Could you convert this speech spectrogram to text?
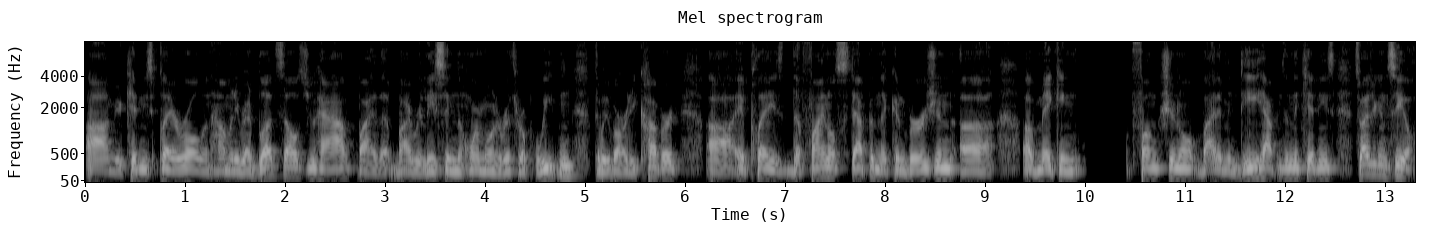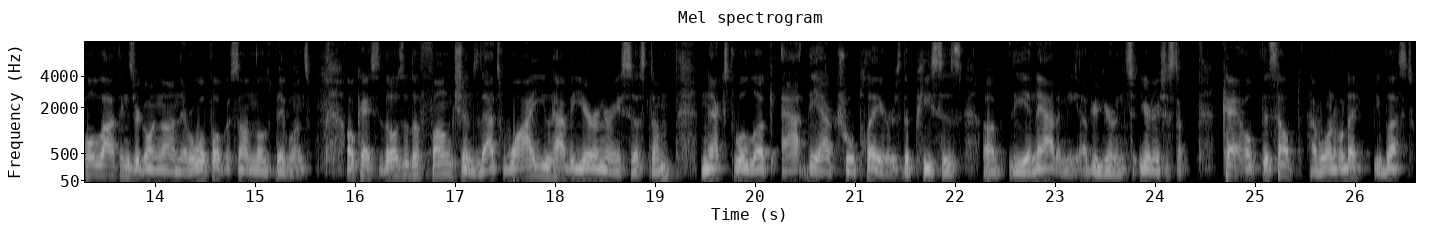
Um, your kidneys play a role in how many red blood cells you have by the by releasing releasing the hormone erythropoietin that we've already covered. Uh, it plays the final step in the conversion uh, of making functional vitamin D happens in the kidneys. So as you can see, a whole lot of things are going on there, but we'll focus on those big ones. Okay, so those are the functions. That's why you have a urinary system. Next, we'll look at the actual players, the pieces of the anatomy of your urinary system. Okay, I hope this helped. Have a wonderful day. Be blessed.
